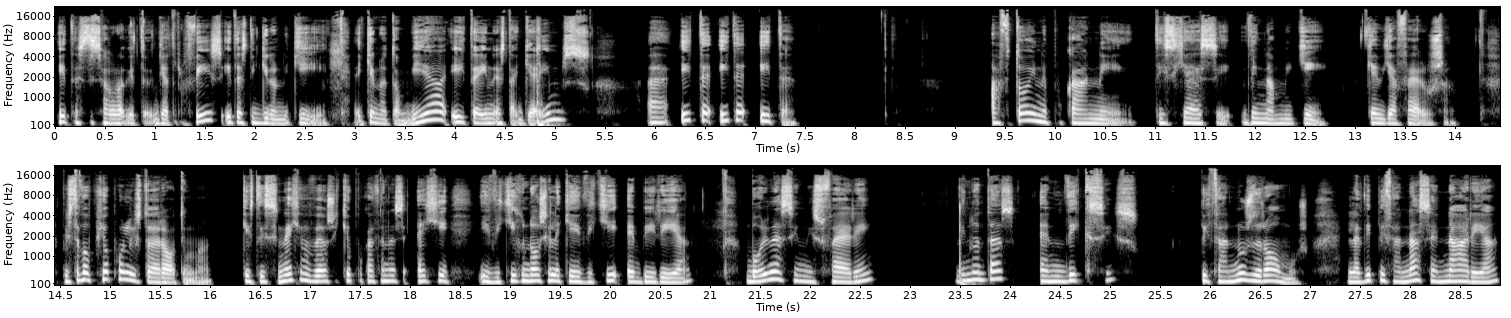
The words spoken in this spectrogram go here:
είτε στις αγροδιατροφής, είτε στην κοινωνική καινοτομία, είτε είναι στα games, ε, είτε, είτε, είτε. Αυτό είναι που κάνει τη σχέση δυναμική και ενδιαφέρουσα. Πιστεύω πιο πολύ στο ερώτημα και στη συνέχεια βεβαίως εκεί όπου ο καθένας έχει ειδική γνώση αλλά και ειδική εμπειρία μπορεί να συνεισφέρει δίνοντας ενδείξεις πιθανούς δρόμους, δηλαδή πιθανά σενάρια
